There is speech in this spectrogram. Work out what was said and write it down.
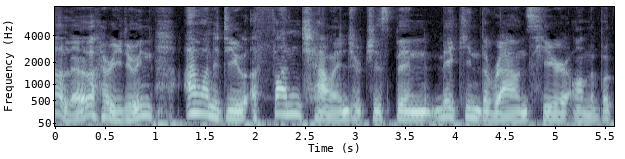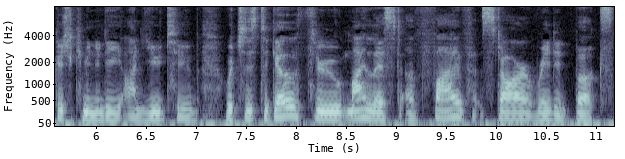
Hello, how are you doing? I want to do a fun challenge which has been making the rounds here on the bookish community on YouTube, which is to go through my list of five star rated books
